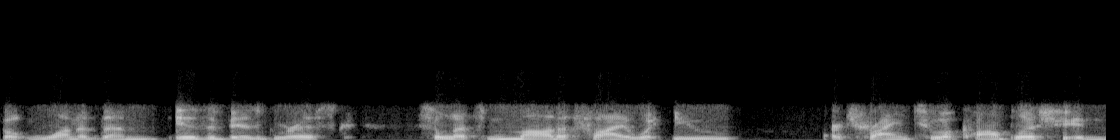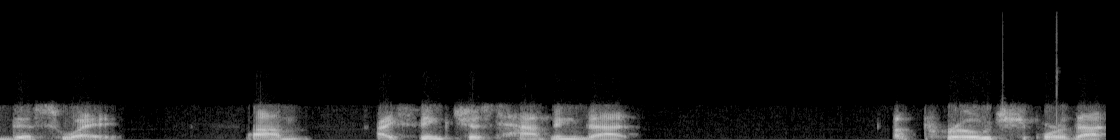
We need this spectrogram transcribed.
but one of them is a big risk. So let's modify what you are trying to accomplish in this way. Um, I think just having that approach or that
